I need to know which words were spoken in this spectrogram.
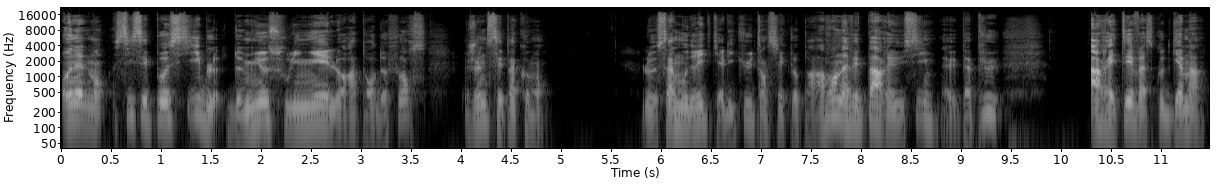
Honnêtement, si c'est possible de mieux souligner le rapport de force, je ne sais pas comment. Le Samoudri de Calicut un siècle auparavant n'avait pas réussi, n'avait pas pu arrêter Vasco de Gama.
